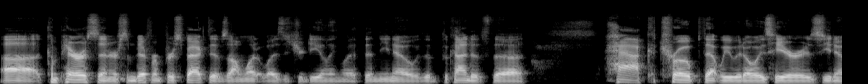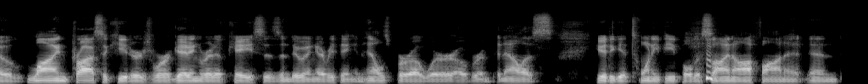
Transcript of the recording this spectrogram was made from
uh, comparison or some different perspectives on what it was that you're dealing with, and you know the, the kind of the hack trope that we would always hear is, you know, line prosecutors were getting rid of cases and doing everything in Hillsborough, where over in Pinellas, you had to get 20 people to sign off on it. And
